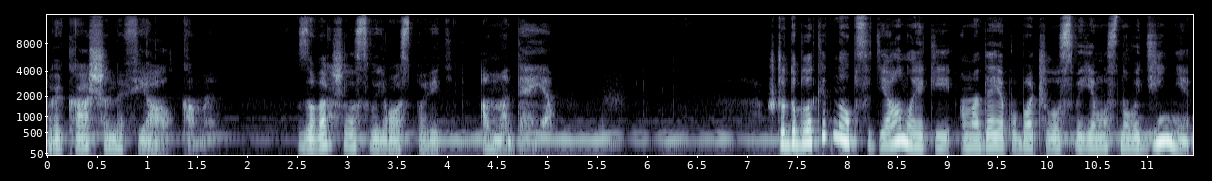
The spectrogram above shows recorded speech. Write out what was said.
прикрашене фіалками. Завершила свою розповідь Амадея. Щодо блакитного обсидіану, який Амадея побачила у своєму сновидінні,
